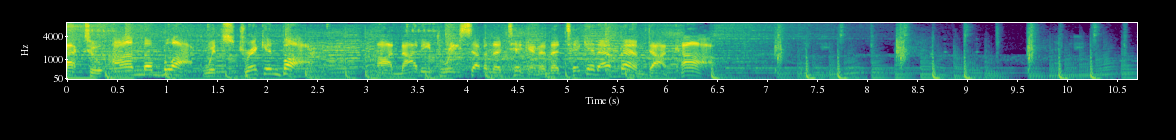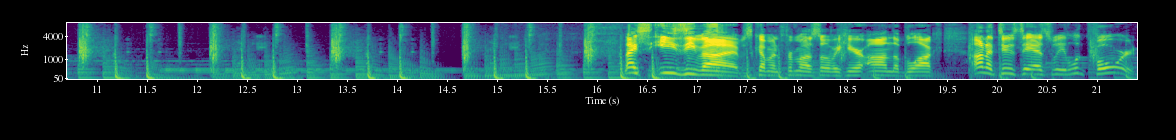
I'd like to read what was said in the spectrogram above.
back to On the Block with Strick and Bach on 93.7 The Ticket and theticketfm.com. Nice, easy vibes coming from us over here on the block on a Tuesday as we look forward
